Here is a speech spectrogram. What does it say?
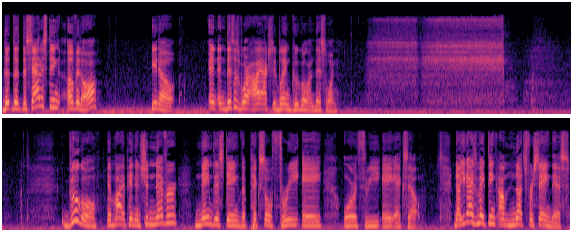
the, the, the saddest thing of it all, you know, and, and this is where I actually blame Google on this one. Google, in my opinion, should never name this thing the Pixel 3a or 3a XL. Now, you guys may think I'm nuts for saying this,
